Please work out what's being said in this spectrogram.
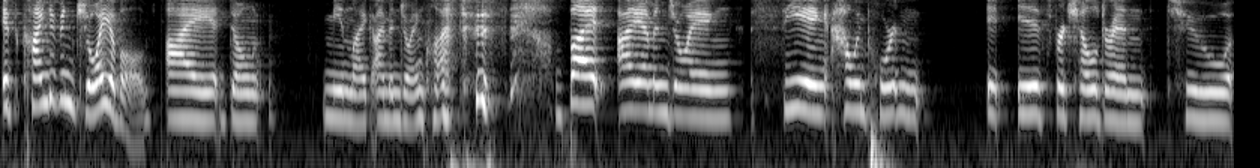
it's kind of enjoyable. I don't mean like I'm enjoying classes, but I am enjoying seeing how important it is for children to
